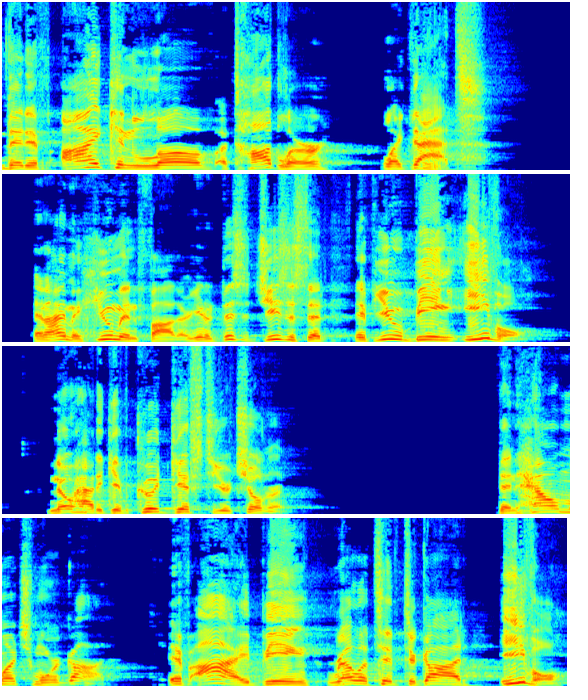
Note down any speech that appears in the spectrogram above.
that if I can love a toddler like that, and I'm a human father, you know, this is, Jesus said, if you being evil know how to give good gifts to your children, then how much more God? If I, being relative to God, evil,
